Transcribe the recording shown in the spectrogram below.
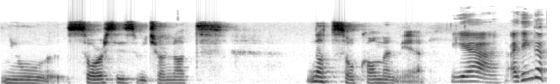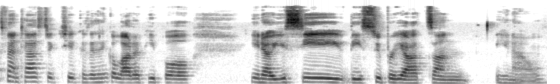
new sources which are not not so common. Yeah. Yeah, I think that's fantastic too because I think a lot of people, you know, you see these super yachts on, you know,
